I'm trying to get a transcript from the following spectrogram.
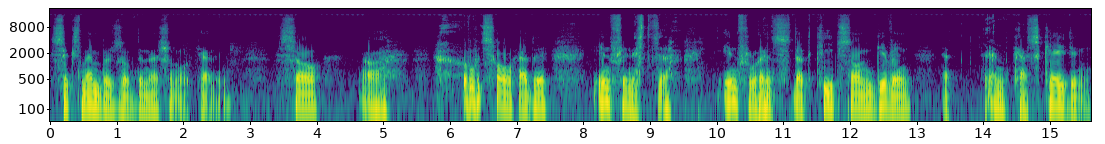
six members of the National Academy. So uh, Woods Hole had an infinite uh, influence that keeps on giving at, and cascading.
